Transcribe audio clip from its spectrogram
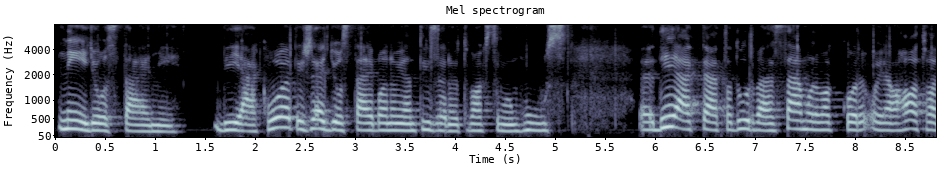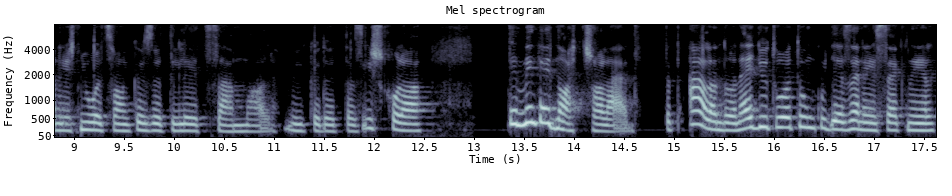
négy osztálynyi diák volt, és egy osztályban olyan 15, maximum 20 diák, tehát ha durván számolom, akkor olyan 60 és 80 közötti létszámmal működött az iskola, mint egy nagy család. Tehát állandóan együtt voltunk, ugye zenészeknél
